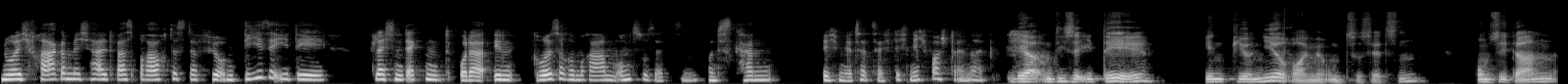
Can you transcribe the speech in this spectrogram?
Nur ich frage mich halt, was braucht es dafür, um diese Idee flächendeckend oder in größerem Rahmen umzusetzen? Und das kann ich mir tatsächlich nicht vorstellen. Nein. Ja, um diese Idee in Pionierräume umzusetzen, um sie dann,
